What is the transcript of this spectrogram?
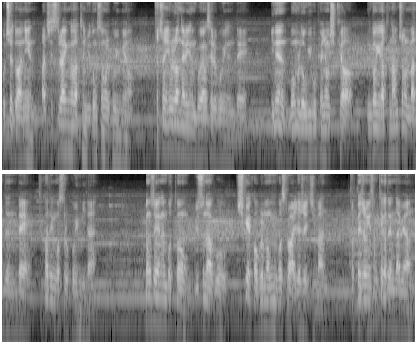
고체도 아닌 마치 슬라임과 같은 유동성을 보이며 천천히 흘러내리는 모양새를 보이는데 이는 몸을 녹이고 변형시켜 웅덩이 같은 함정을 만드는데 특화된 것으로 보입니다. 평소에는 보통 유순하고 쉽게 겁을 먹는 것으로 알려져 있지만 적대적인 상태가 된다면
